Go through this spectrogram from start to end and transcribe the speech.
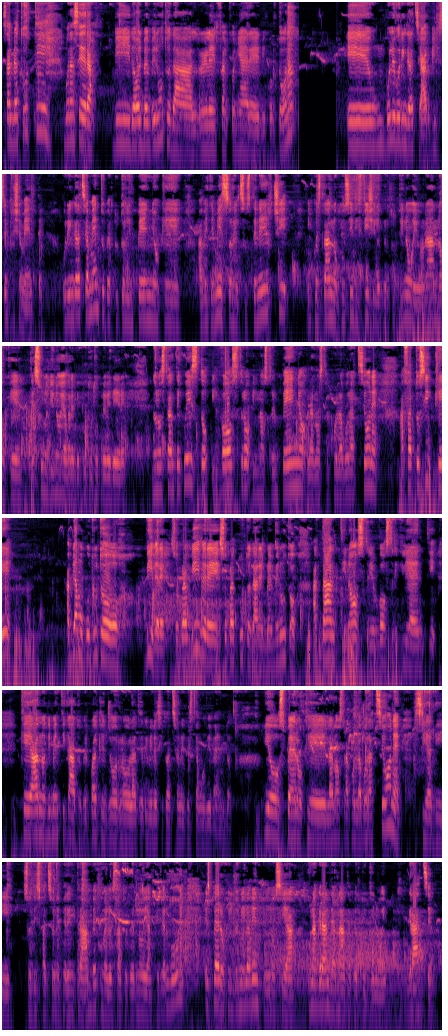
Salve a tutti, buonasera. Vi do il benvenuto dal Relay Falconiere di Cortona e un- volevo ringraziarvi semplicemente. Un ringraziamento per tutto l'impegno che avete messo nel sostenerci in quest'anno così difficile per tutti noi, un anno che nessuno di noi avrebbe potuto prevedere. Nonostante questo, il vostro, il nostro impegno, la nostra collaborazione ha fatto sì che abbiamo potuto vivere, sopravvivere e soprattutto dare il benvenuto a tanti nostri e vostri clienti che hanno dimenticato per qualche giorno la terribile situazione che stiamo vivendo. Io spero che la nostra collaborazione sia di soddisfazione per entrambe, come lo è stato per noi anche per voi, e spero che il 2021 sia una grande annata per tutti noi. Grazie.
